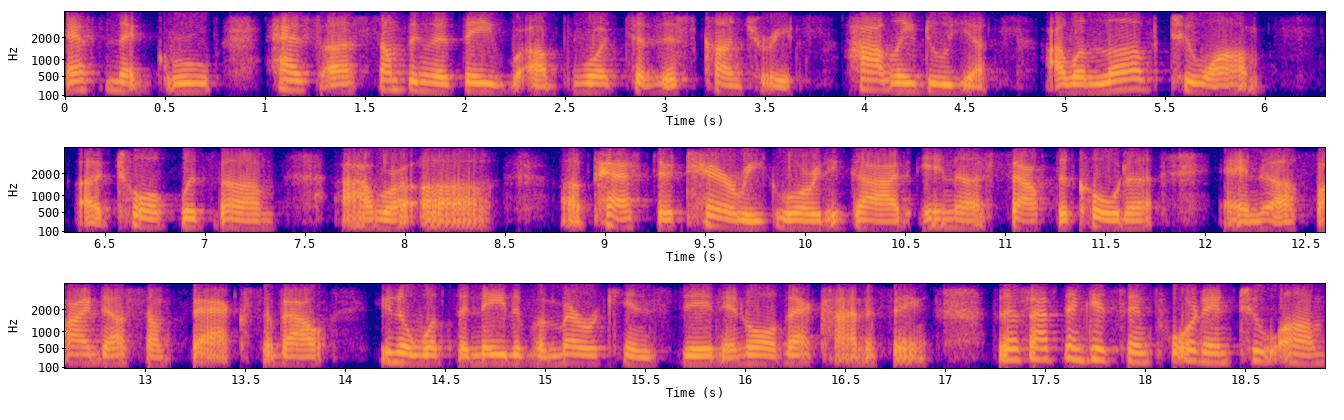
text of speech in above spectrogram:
ethnic group has uh, something that they uh, brought to this country. Hallelujah. I would love to um uh, talk with um, our uh, uh, Pastor Terry, glory to God, in uh, South Dakota, and uh, find out some facts about you know what the Native Americans did and all that kind of thing. Because I think it's important to um,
